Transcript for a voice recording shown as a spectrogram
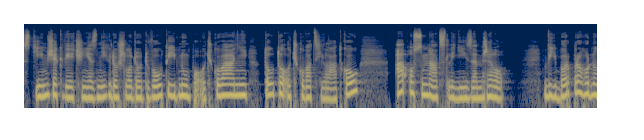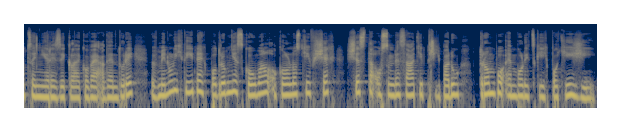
s tím, že k většině z nich došlo do dvou týdnů po očkování touto očkovací látkou a 18 lidí zemřelo. Výbor pro hodnocení rizik lékové agentury v minulých týdnech podrobně zkoumal okolnosti všech 680 případů tromboembolických potíží.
